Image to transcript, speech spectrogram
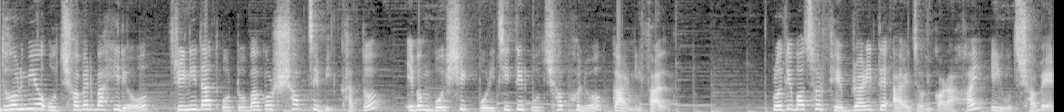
ধর্মীয় উৎসবের বাহিরেও ত্রিনিদাদ ও টোবাগোর সবচেয়ে বিখ্যাত এবং বৈশ্বিক পরিচিতির উৎসব হল কার্নিভাল। প্রতি বছর ফেব্রুয়ারিতে আয়োজন করা হয় এই উৎসবের।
